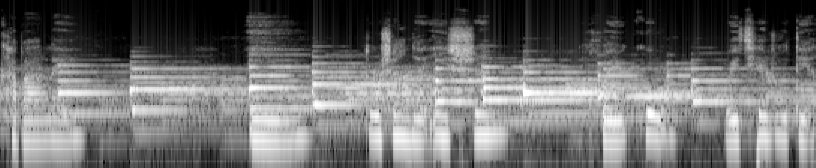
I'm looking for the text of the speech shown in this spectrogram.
卡巴雷以杜尚的一生回顾为切入点。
